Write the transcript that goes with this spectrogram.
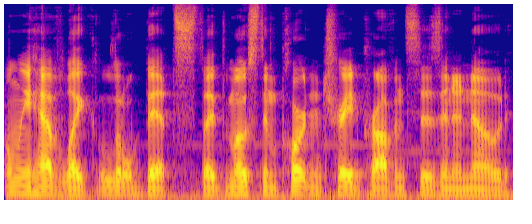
Only have, like, little bits, like the most important trade provinces in a node.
